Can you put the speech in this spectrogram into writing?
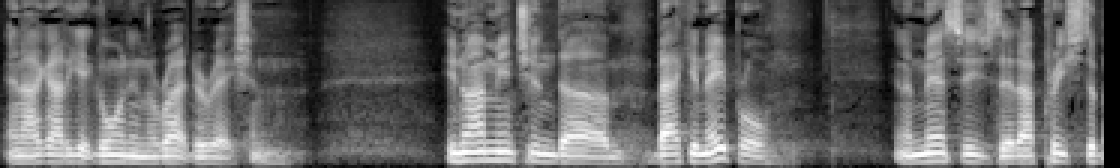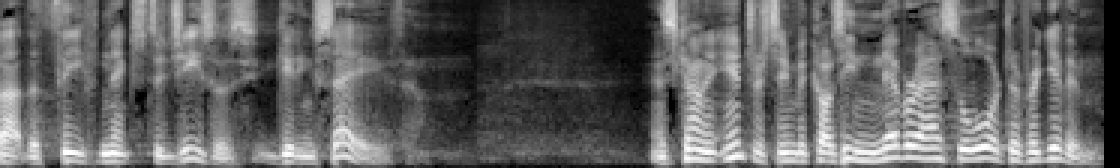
and I got to get going in the right direction. You know, I mentioned uh, back in April in a message that I preached about the thief next to Jesus getting saved. And it's kind of interesting because he never asked the Lord to forgive him.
